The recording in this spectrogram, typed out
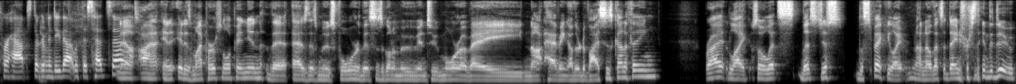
perhaps they're Yeah. going to do that with this headset Now, I, and it is my personal opinion that as this moves forward, this is going to move into more of a not having other devices kind of thing, right? Like, so let's let's just let's speculate. I know that's a dangerous thing to do,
